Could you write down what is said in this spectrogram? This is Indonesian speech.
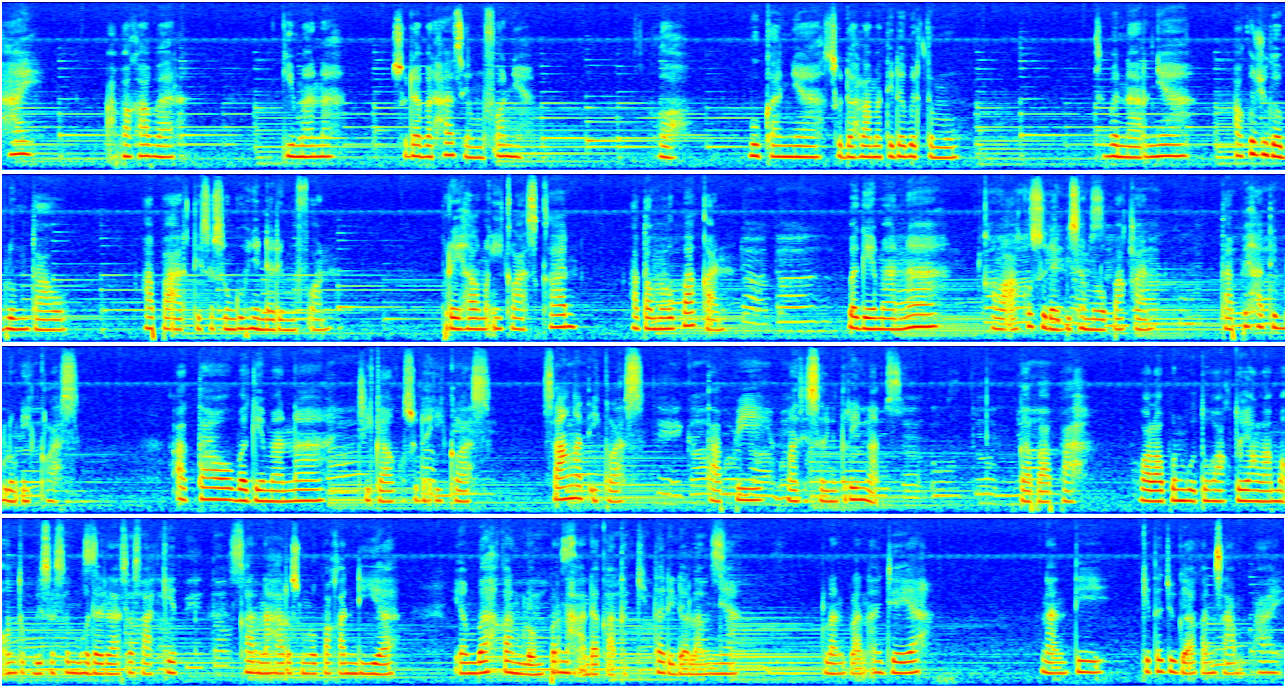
Hai, apa kabar? Gimana? Sudah berhasil move on ya? Loh, bukannya sudah lama tidak bertemu. Sebenarnya, aku juga belum tahu apa arti sesungguhnya dari move on. Perihal mengikhlaskan atau melupakan. Bagaimana kalau aku sudah bisa melupakan, tapi hati belum ikhlas? Atau bagaimana jika aku sudah ikhlas, sangat ikhlas, tapi masih sering teringat? Gak apa-apa, walaupun butuh waktu yang lama untuk bisa sembuh dari rasa sakit, karena harus melupakan dia yang bahkan belum pernah ada kata kita di dalamnya. Pelan-pelan aja ya. Nanti kita juga akan sampai.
